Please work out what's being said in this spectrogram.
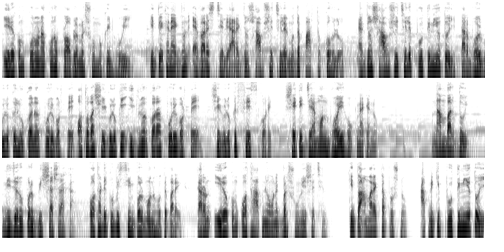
এরকম কোনো না কোনো প্রবলেমের সম্মুখীন হই। কিন্তু এখানে একজন এভারেস্ট ছেলে আর একজন সাহসী ছেলের মধ্যে পার্থক্য হলো, একজন সাহসী ছেলে প্রতিনিয়তই তার ভয়গুলোকে লুকানোর পরিবর্তে অথবা সেগুলোকে ইগনোর করার পরিবর্তে সেগুলোকে ফেস করে। সেটি যেমন ভয়ই হোক না কেন। নাম্বার দুই, নিজের উপর বিশ্বাস রাখা। কথাটি খুবই সিম্পল মনে হতে পারে, কারণ এরকম কথা আপনি অনেকবার শুনে এসেছেন। কিন্তু আমার একটা প্রশ্ন, আপনি কি প্রতিনিয়তই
